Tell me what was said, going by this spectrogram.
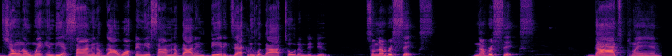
Jonah went in the assignment of God, walked in the assignment of God, and did exactly what God told him to do. So, number six, number six, God's plan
